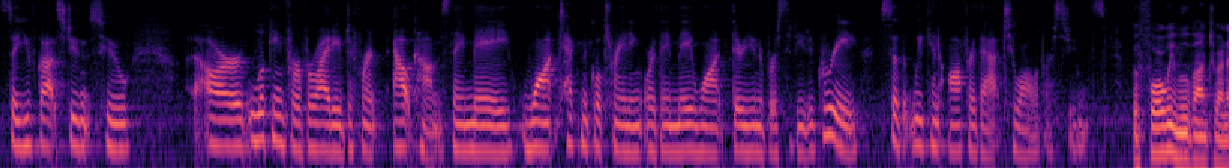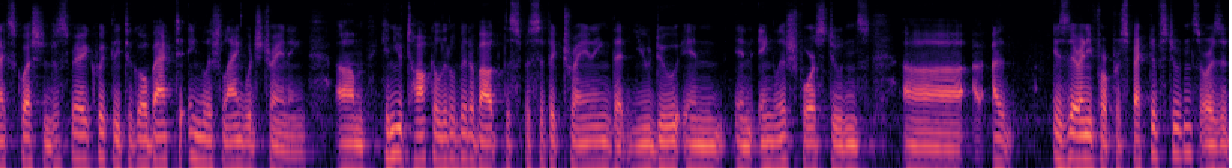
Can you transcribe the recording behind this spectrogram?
So you've got students who are looking for a variety of different outcomes. They may want technical training or they may want their university degree so that we can offer that to all of our students. Before we move on to our next question, just very quickly to go back to English language training, um, can you talk a little bit about the specific training that you do in, in English for students? Uh, I, is there any for prospective students, or is it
